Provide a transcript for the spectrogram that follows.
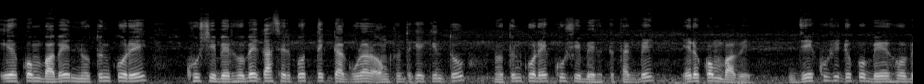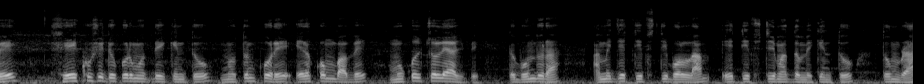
এরকমভাবে নতুন করে খুশি বের হবে গাছের প্রত্যেকটা গোড়ার অংশ থেকে কিন্তু নতুন করে খুশি বের হতে থাকবে এরকমভাবে যে খুশিটুকু বের হবে সেই খুশিটুকুর মধ্যেই কিন্তু নতুন করে এরকমভাবে মুকুল চলে আসবে। তো বন্ধুরা, আমি যে টিপসটি বললাম, এই টিপসটির মাধ্যমে কিন্তু তোমরা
